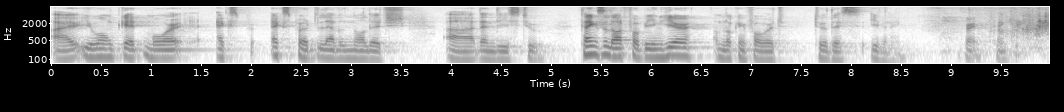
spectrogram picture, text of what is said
Uh, you won't get more exp expert level knowledge than these two. Thanks a lot for being here. I'm looking forward to this evening. Great, thank you.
